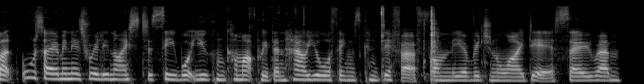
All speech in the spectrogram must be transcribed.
but also, I mean, it's really nice to see what you can come up with and how your things can differ from the original idea. So, um,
